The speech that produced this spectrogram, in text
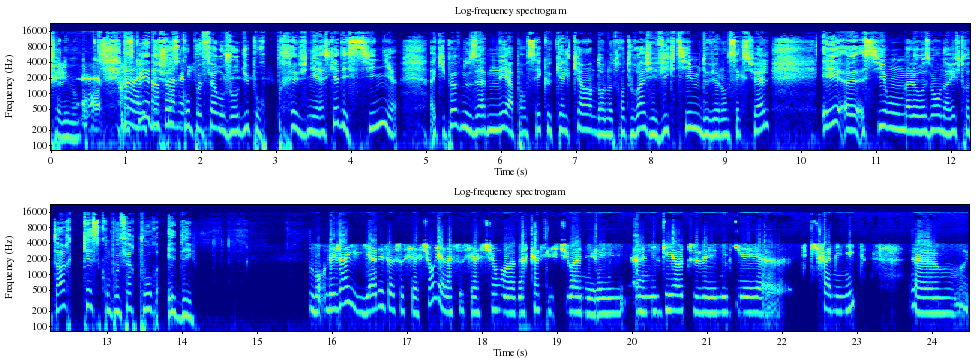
Absolument. Euh, Est-ce qu'il y a des choses qu'on peut faire aujourd'hui pour prévenir? Est-ce qu'il y a des signes qui peuvent nous amener à penser que quelqu'un dans notre entourage est victime de violences sexuelles? Et si on malheureusement on arrive trop tard, qu'est-ce qu'on peut faire pour aider? Bon, déjà, il y a des associations. Il y a l'association euh, Listuan et Nivgeot et Nivge Feminite. Euh,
